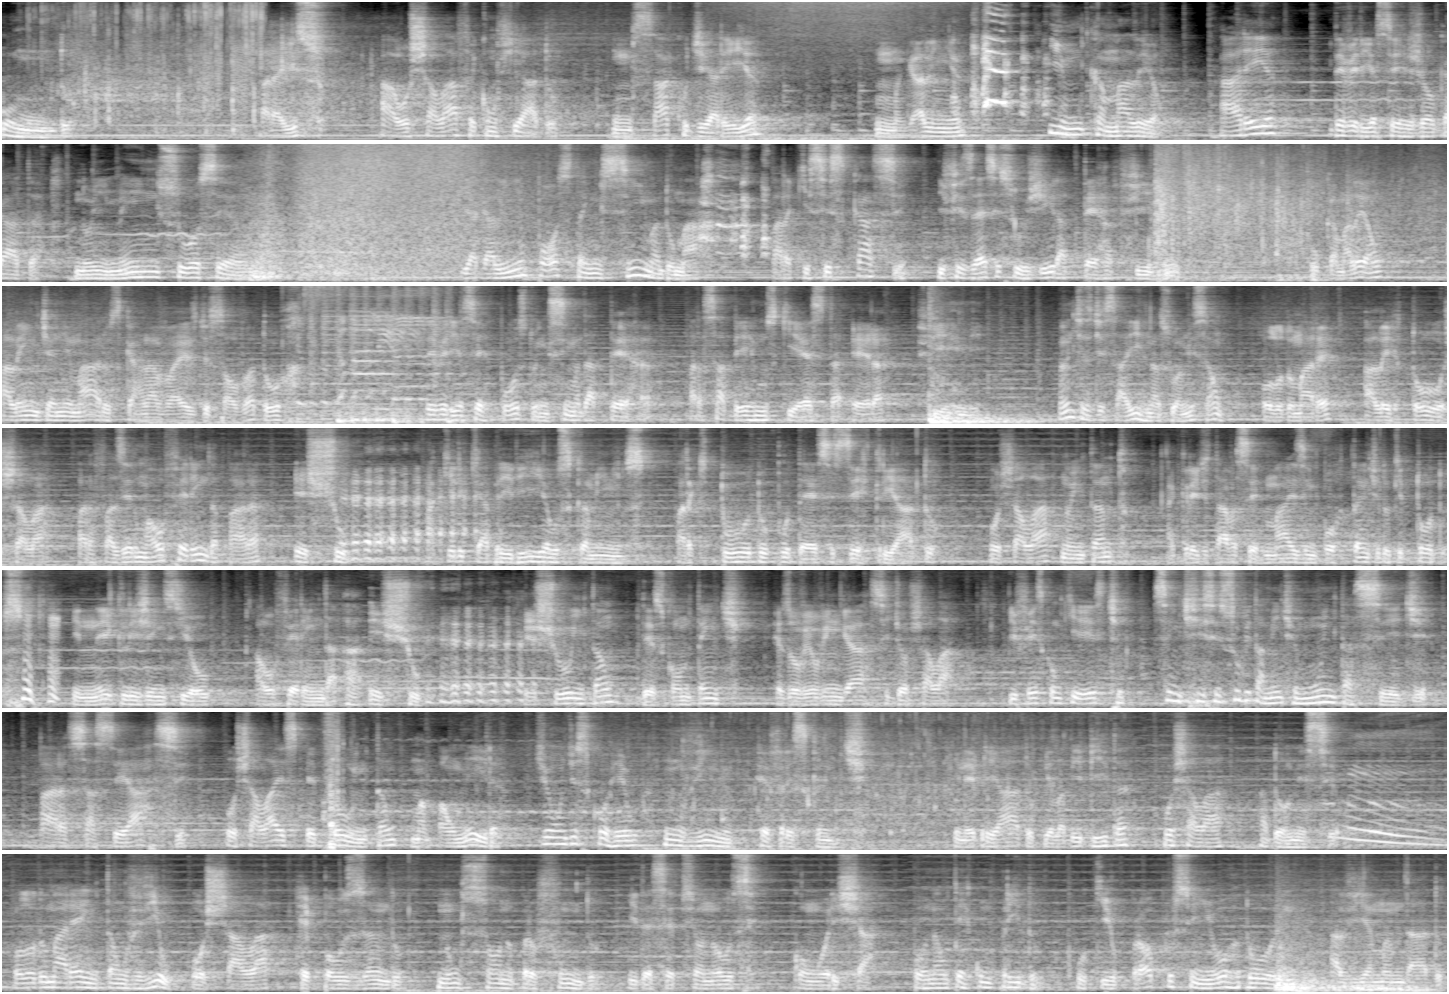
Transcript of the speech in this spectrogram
O mundo. Para isso, a Oxalá foi confiado um saco de areia, uma galinha e um camaleão. A areia deveria ser jogada no imenso oceano e a galinha posta em cima do mar para que ciscasse e fizesse surgir a terra firme. O camaleão, além de animar os carnavais de Salvador, deveria ser posto em cima da terra para sabermos que esta era firme. Antes de sair na sua missão, Olodumaré alertou Oxalá para fazer uma oferenda para Exu, aquele que abriria os caminhos para que tudo pudesse ser criado. Oxalá, no entanto, acreditava ser mais importante do que todos e negligenciou a oferenda a Exu. Exu, então, descontente, resolveu vingar-se de Oxalá e fez com que este sentisse subitamente muita sede. Para saciar-se, Oxalá espetou então uma palmeira, de onde escorreu um vinho refrescante. Inebriado pela bebida, Oxalá adormeceu. Olodumaré então viu Oxalá repousando num sono profundo e decepcionou-se com o orixá por não ter cumprido o que o próprio senhor do Orum havia mandado.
